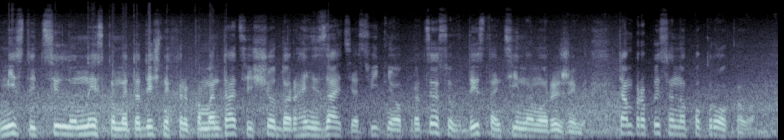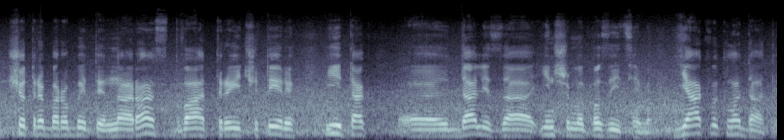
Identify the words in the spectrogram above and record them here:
містить цілу низку методичних рекомендацій щодо організації освітнього процесу в дистанційному режимі. Там прописано покроково, що треба робити на раз, два, три, чотири і так е, далі за іншими позиціями. Як викладати,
